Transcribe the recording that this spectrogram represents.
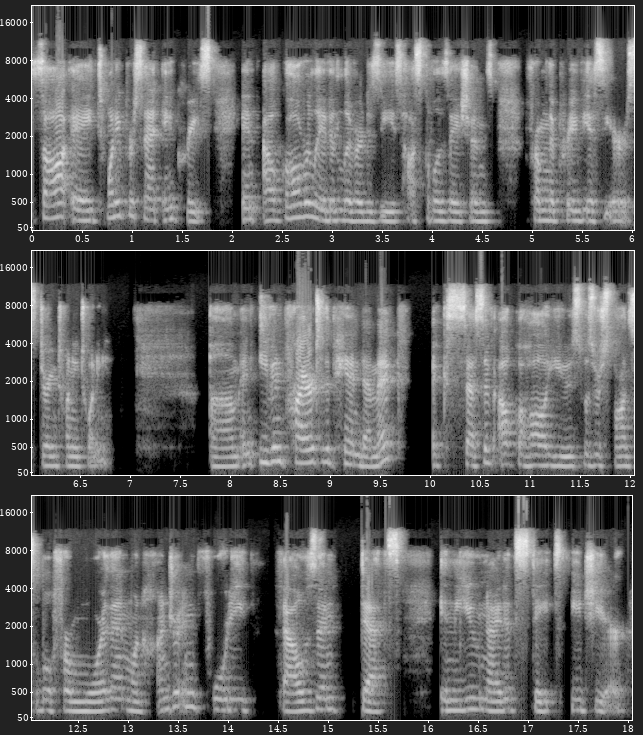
saw a 20% increase in alcohol related liver disease hospitalizations from the previous years during 2020. Um, and even prior to the pandemic, excessive alcohol use was responsible for more than 140,000 deaths in the United States each year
